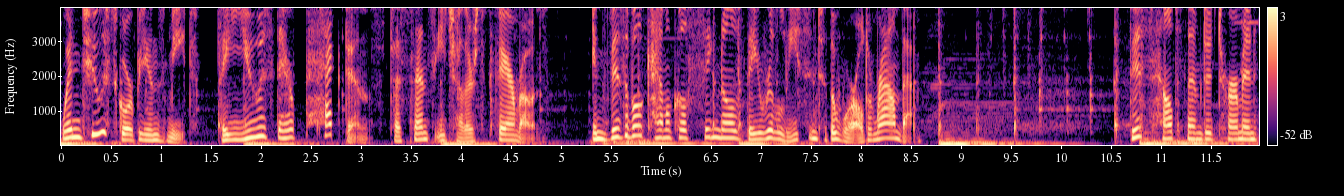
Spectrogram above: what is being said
When two scorpions meet, they use their pectins to sense each other's pheromones, invisible chemical signals they release into the world around them. This helps them determine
